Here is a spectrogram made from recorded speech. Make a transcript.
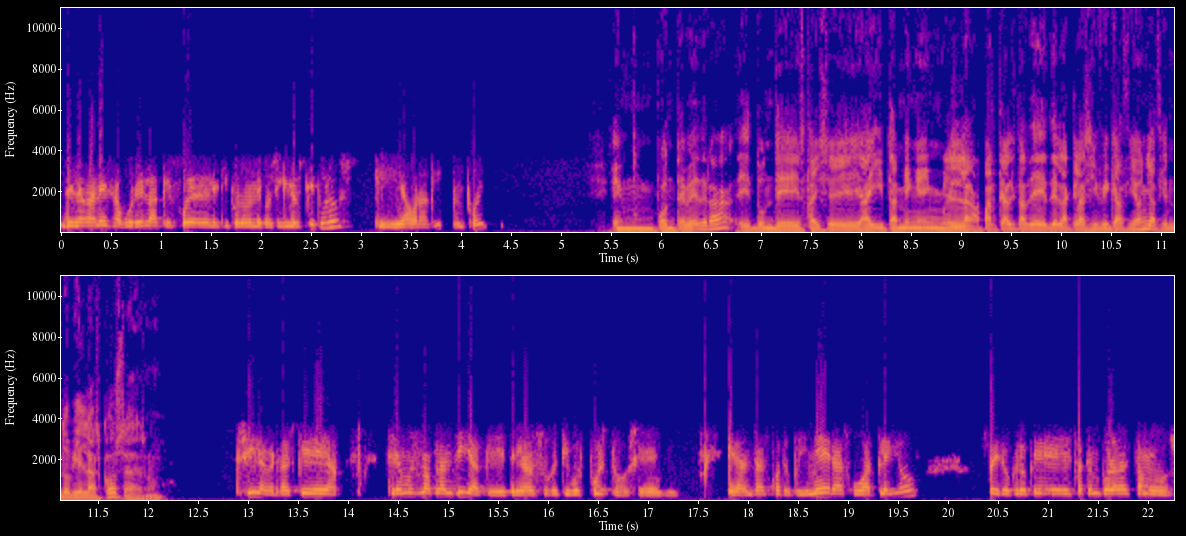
de Leganés a Burela, que fue el equipo donde conseguí los títulos, y ahora aquí, en Poi en Pontevedra, eh, donde estáis eh, ahí también en la parte alta de, la clasificación y haciendo bien las cosas, ¿no? Sí, la verdad es que tenemos una plantilla que tenía los objetivos puestos en quedar entre las cuatro primeras, jugar playoff, pero creo que esta temporada estamos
